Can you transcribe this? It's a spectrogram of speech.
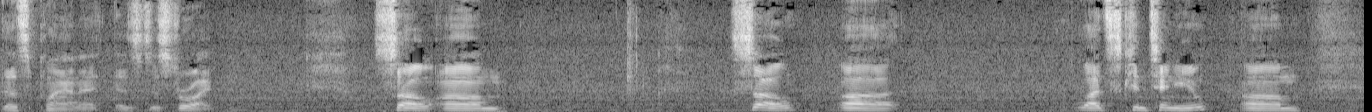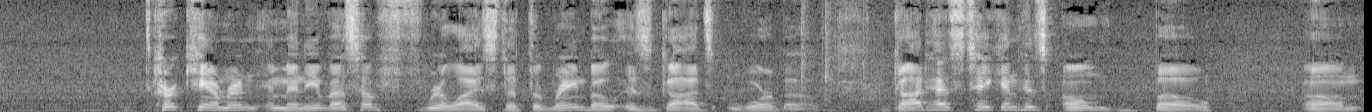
this planet is destroyed. So, um, so uh, let's continue. Um, Kirk Cameron and many of us have realized that the rainbow is God's war bow. God has taken his own bow um,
